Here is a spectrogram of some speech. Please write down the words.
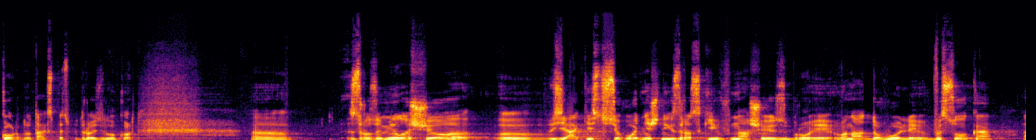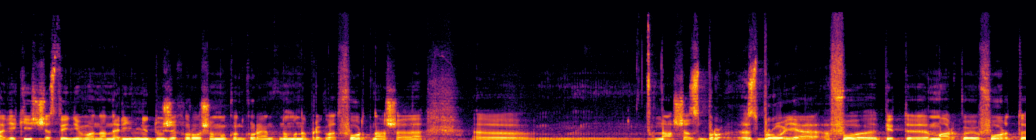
корду, так, спецпідрозділу Корд. Е, Зрозуміло, що е, якість сьогоднішніх зразків нашої зброї вона доволі висока. А в якійсь частині вона на рівні дуже хорошому конкурентному, наприклад, Форт, наша е, наша збро- зброя під е, маркою Форт, е,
